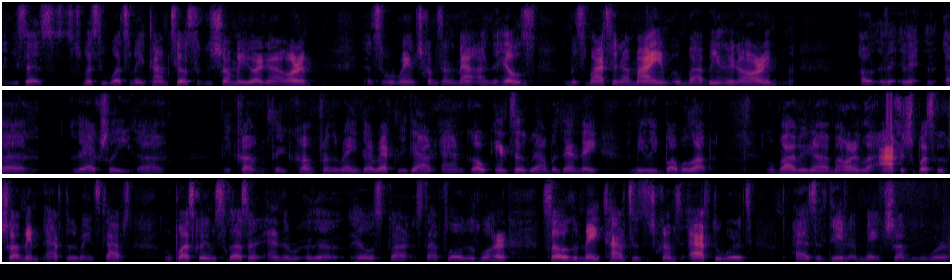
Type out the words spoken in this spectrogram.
and he says explicitly, what's metamtios? Kishome yordan ahorim. It's rain which comes on the mount, on the hills. Umismatin amayim umbabin in ahorim. Uh, uh, they actually uh, they come they come from the rain directly down and go into the ground, but then they immediately bubble up. Uh, after the rain stops, and the, the hills start stop flowing with water. So the main tamsis which comes afterwards has a din of make shamim. The water,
